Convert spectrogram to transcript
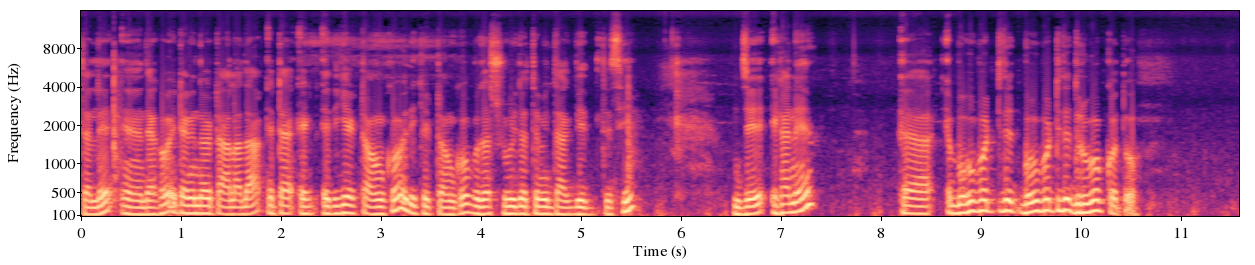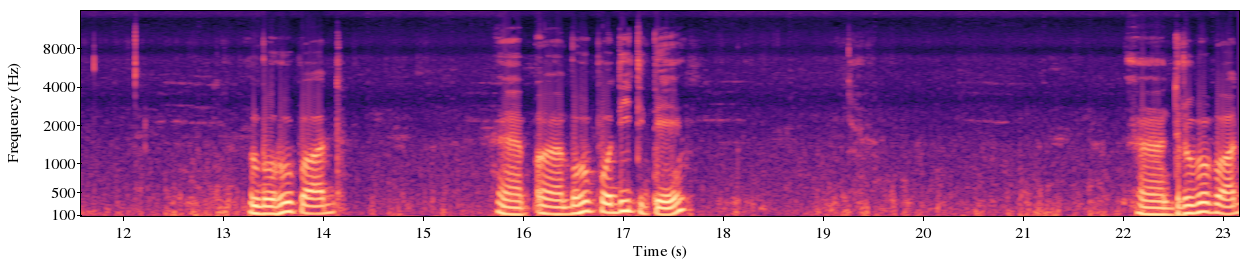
তাহলে দেখো এটা কিন্তু একটা আলাদা এটা এদিকে একটা অঙ্ক এদিকে একটা অঙ্ক বোঝার সুবিধাতে আমি দাগ দিয়ে দিতেছি। যে এখানে আহ, বহুপদটিতে বহুপদটিতে ধ্রুবক কত? বহুপদ বহুপদীটিতে ধ্রুবপদ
